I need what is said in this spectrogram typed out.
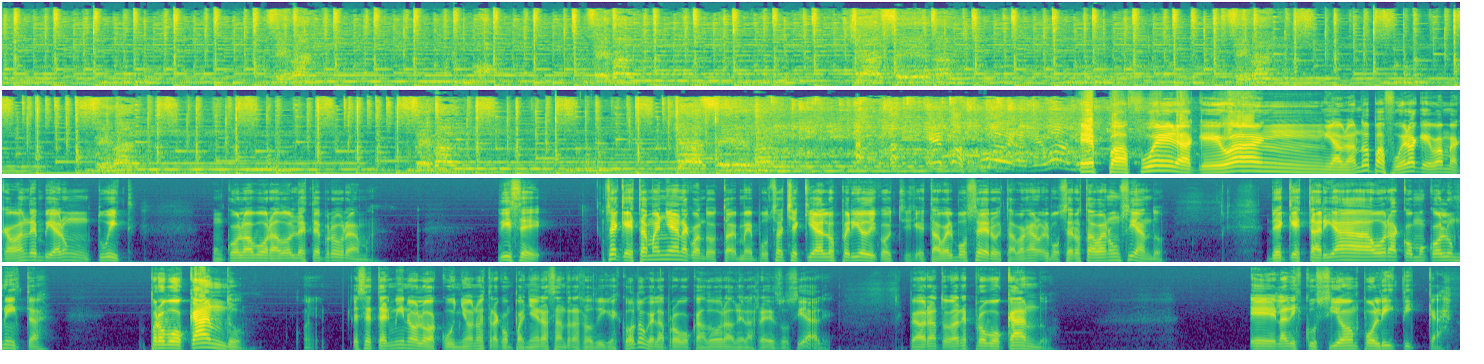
se van, se van, ya se van, Es para afuera que van. Y hablando para afuera que van, me acaban de enviar un tweet, un colaborador de este programa. Dice, o sea que esta mañana cuando me puse a chequear los periódicos, estaba el vocero, estaban, el vocero estaba anunciando de que estaría ahora como columnista provocando. Ese término lo acuñó nuestra compañera Sandra Rodríguez Coto, que es la provocadora de las redes sociales. Pero ahora todo es provocando eh, la discusión política.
